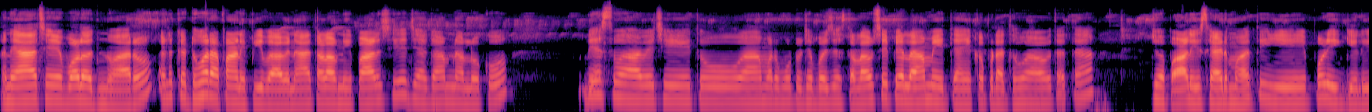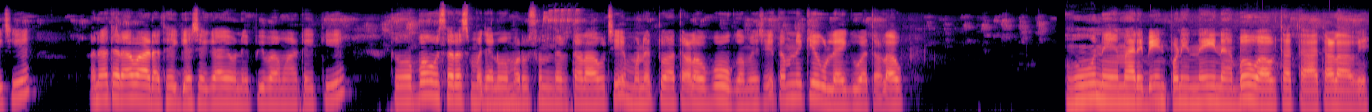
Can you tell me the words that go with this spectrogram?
અને આ છે બળદનો આરો. એટલે કે ઢોરા પાણી પીવા આવે ને આ તળાવની પાળ છે. જ્યાં ગામના લોકો બેસવા આવે છે. તો આ અમારું મોટું જબરજસ્ત તળાવ છે. પહેલાં અમે ત્યાં કપડાં ધોવા આવતા હતા. જો પાળી સાઈડમાં હતી એ પડી ગયેલી છે. અને અત્યારે અવાડા થઈ ગયા છે ગાયોને પીવા માટે તે. તો બહુ સરસ મજાનું અમારું સુંદર તળાવ છે. મને તો આ તળાવ બહુ ગમે છે. તમને કેવું લાગ્યું આ તળાવ? હું ને મારી બેનપણી નહીંના બહુ આવતા હતા આ તળાવે.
